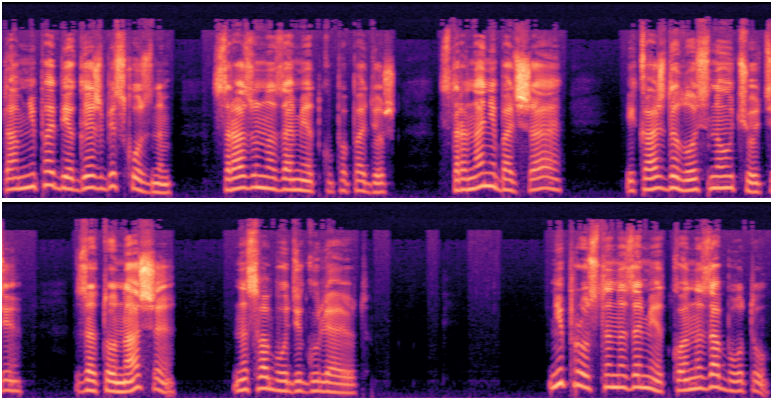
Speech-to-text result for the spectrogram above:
Там не побегаешь бесхозным, сразу на заметку попадешь. Страна небольшая, и каждый лось на учете. Зато наши на свободе гуляют. Не просто на заметку, а на заботу.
